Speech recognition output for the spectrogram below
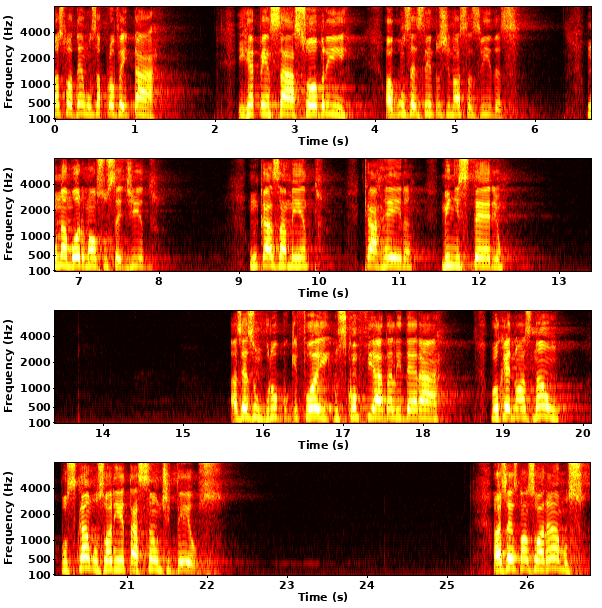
Nós podemos aproveitar e repensar sobre alguns exemplos de nossas vidas: um namoro mal sucedido, um casamento, carreira, ministério. Às vezes, um grupo que foi nos confiado a liderar, porque nós não buscamos orientação de Deus. Às vezes nós oramos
